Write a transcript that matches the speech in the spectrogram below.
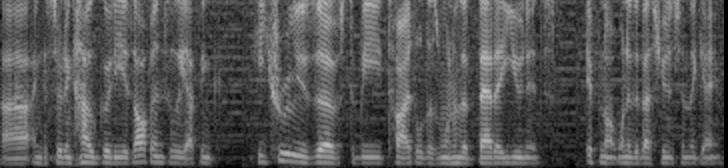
uh, and considering how good he is offensively, I think he truly deserves to be titled as one of the better units, if not one of the best units in the game.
